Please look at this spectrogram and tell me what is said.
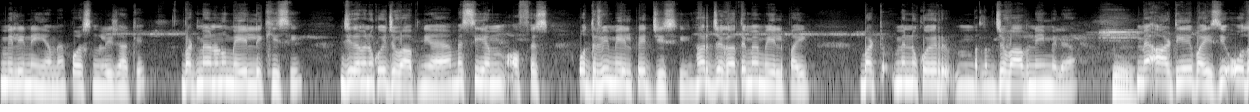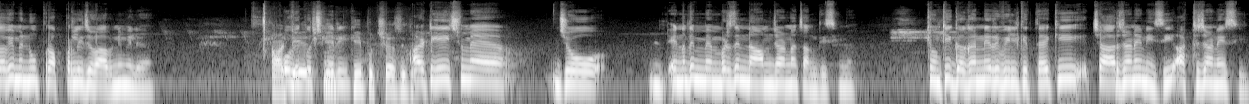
ਮਿਲੀ ਨਹੀਂ ਆ ਮੈਂ ਪਰਸਨਲੀ ਜਾ ਕੇ। ਬਟ ਮੈਂ ਉਹਨਾਂ ਨੂੰ ਮੇਲ ਲਿਖੀ ਸੀ ਜਿਹਦਾ ਮੈਨੂੰ ਕੋਈ ਜਵਾਬ ਨਹੀਂ ਆਇਆ। ਮੈਂ ਸੀਐਮ ਆਫਿਸ ਉਧਰ ਵੀ ਮੇਲ ਭੇਜੀ ਸੀ ਹਰ ਜਗ੍ਹਾ ਤੇ ਮੈਂ ਮੇਲ ਪਾਈ ਬਟ ਮੈਨੂੰ ਕੋਈ ਰ- ਮਤਲਬ ਜਵਾਬ ਨਹੀਂ ਮਿਲਿਆ। ਮੈਂ ਆਰਟੀਆਈ ਪਾਈ ਸੀ ਉਹਦਾ ਵੀ ਮੈਨੂੰ ਪ੍ਰੋਪਰਲੀ ਜਵਾਬ ਨਹੀਂ ਮਿਲਿਆ। ਵੀ ਆਰਟੀਆਈ ਕੁਛ ਕੀ ਮੇਰੀ- ਕੀ ਪੁੱਛਿਆ ਸੀ? ਆਰਟੀਆਈ ਚ ਮੈਂ ਜੋ ਇਹਨਾਂ ਦੇ ਮੈਂਬਰਸ ਦੇ ਨਾਮ ਜਾਣਨਾ ਚਾਹੁੰਦੀ ਸੀ ਮੈਂ ਕਿਉਂਕਿ ਗਗਨ ਨੇ ਰਿਵੀਲ ਕੀਤਾ ਹੈ ਕਿ ਚਾਰ ਜਣੇ ਨਹੀਂ ਸੀ ਅੱਠ ਜਣੇ ਸੀ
